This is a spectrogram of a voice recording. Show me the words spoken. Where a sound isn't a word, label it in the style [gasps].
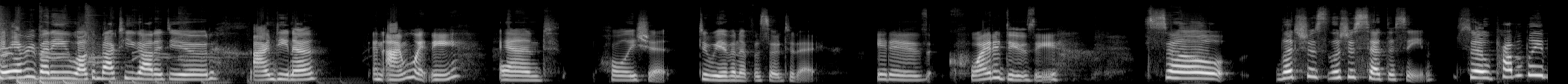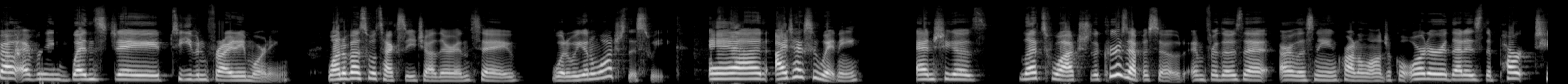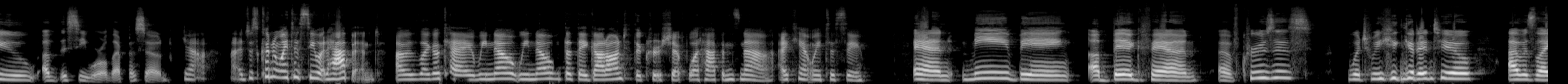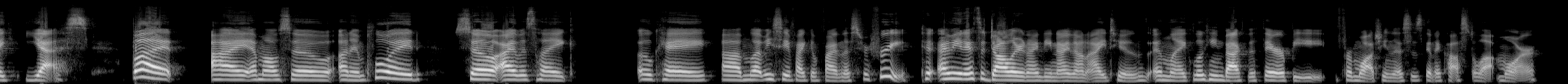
Hey everybody, welcome back to You Got It Dude. I'm Dena. And I'm Whitney. And holy shit, do we have an episode today? It is quite a doozy. So let's just let's just set the scene. So probably about every Wednesday to even Friday morning, one of us will text each other and say, What are we gonna watch this week? And I texted Whitney and she goes, let's watch the cruise episode. And for those that are listening in chronological order, that is the part two of the SeaWorld episode. Yeah. I just couldn't wait to see what happened. I was like, okay, we know we know that they got onto the cruise ship. What happens now? I can't wait to see. And me being a big fan of cruises, which we [laughs] can get into, I was like, yes. But I am also unemployed, so I was like, okay, um, let me see if I can find this for free. I mean, it's a dollar ninety nine on iTunes, and like looking back, the therapy from watching this is going to cost a lot more.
